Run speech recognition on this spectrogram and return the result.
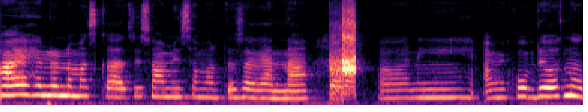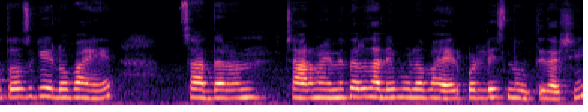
हाय हॅलो नमस्कार. श्री स्वामी समर्थ सगळ्यांना. आणि आम्ही खूप दिवस नव्हतोच गेलो बाहेर. साधारण चार महिने तर झाले मुलं बाहेर पडलीच नव्हती अशी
